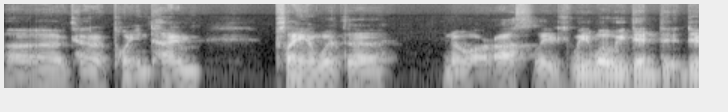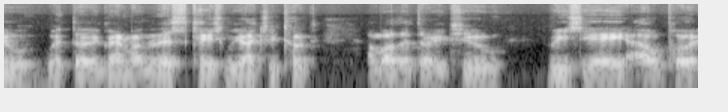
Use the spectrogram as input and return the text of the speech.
uh, kind of point in time playing with the you know our oscillators. We what we did do with the grandmother in this case, we actually took a mother 32 VCA output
